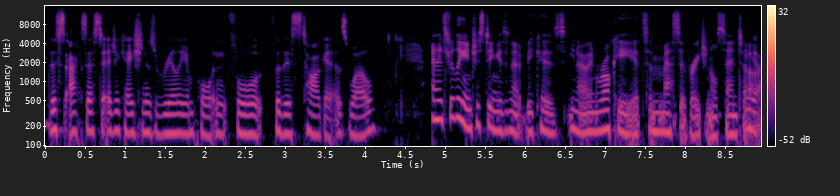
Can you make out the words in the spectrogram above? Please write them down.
this access to education is really important for for this target as well. And it's really interesting, isn't it? Because you know, in Rocky, it's a massive regional centre. Yeah.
